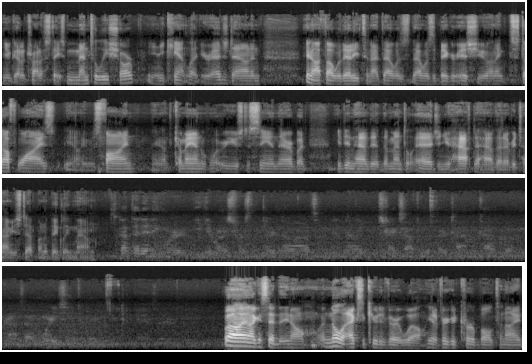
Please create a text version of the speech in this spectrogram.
You've got to try to stay mentally sharp, and you can't let your edge down. And you know, I thought with Eddie tonight that was that was a bigger issue. I think stuff wise, you know, he was fine. You know, command what we're used to seeing there, but he didn't have the, the mental edge, and you have to have that every time you step on a big league mound. It's got that inning where you get runners first and third, no outs, and then Nelly strikes out for the third time, and Kyle Cook grounds out. What are you from well, like I said, you know, Nola executed very well. He had a very good curveball tonight.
